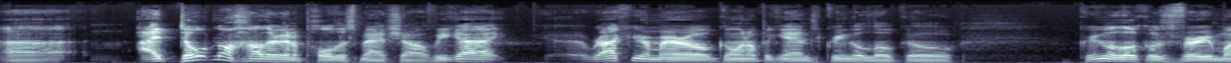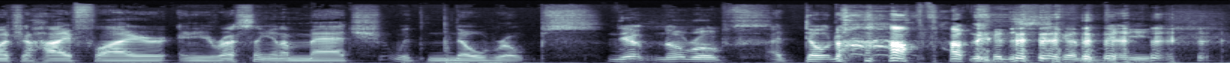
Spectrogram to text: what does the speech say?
Uh, I don't know how they're going to pull this match off. We got Rocky Romero going up against Gringo Loco. Gringo Loco is very much a high flyer, and you're wrestling in a match with no ropes. Yep, no ropes. I don't know how, how good this is going to be.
